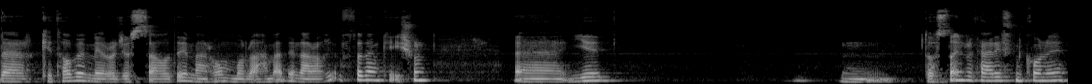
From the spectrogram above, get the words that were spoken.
در کتاب معراج السعاده مرحوم مولا احمد نراقی افتادم که ایشون یه داستانی رو تعریف می‌کنه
